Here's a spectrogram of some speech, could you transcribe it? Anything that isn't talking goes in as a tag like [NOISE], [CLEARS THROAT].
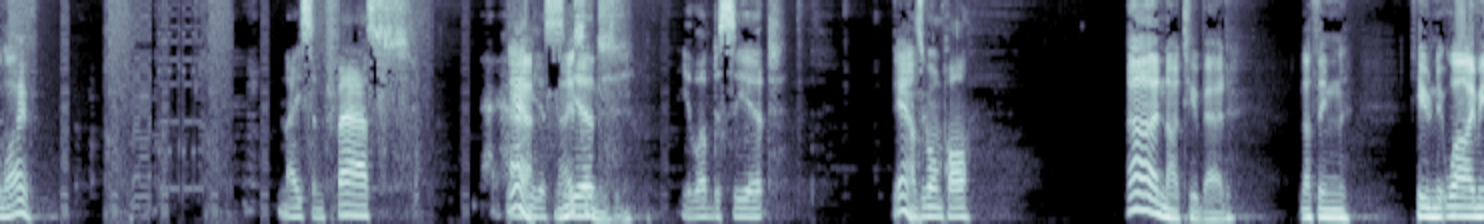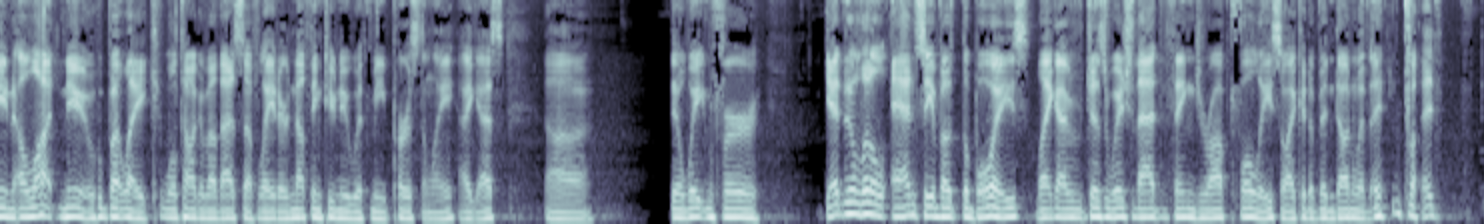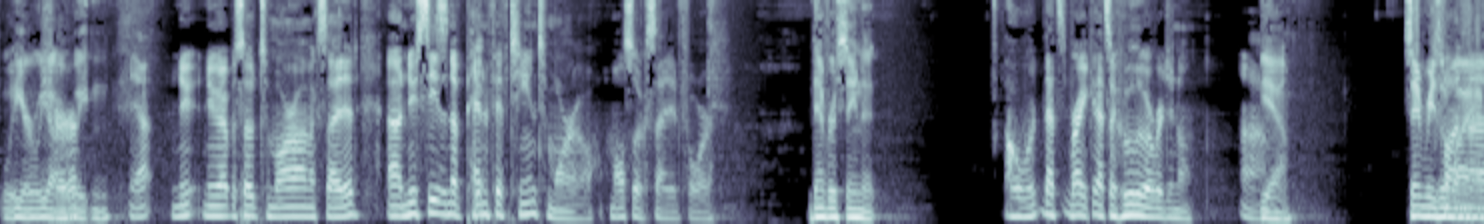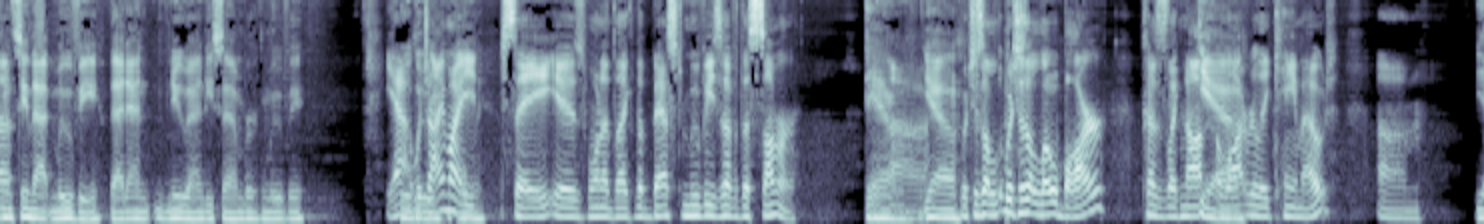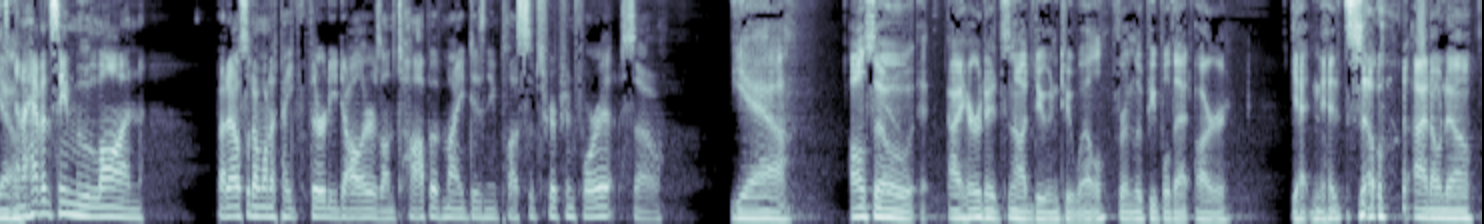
We're live. Nice and fast. Happy yeah, to see nice it. You love to see it. Yeah, How's it going, Paul? uh, not too bad. Nothing too new. Well, I mean, a lot new, but like we'll talk about that stuff later. Nothing too new with me personally, I guess. Uh, still waiting for getting a little antsy about the boys. Like I just wish that thing dropped fully so I could have been done with it. [LAUGHS] But here we Sure. are waiting. Yeah, new new episode tomorrow. I'm excited. Uh, new season of Pen 15 tomorrow. I'm also excited for. Never seen it. Oh, that's right. That's a Hulu original. Um, Yeah. Same reason Fun, why I uh, haven't seen that movie, that an- new Andy Samberg movie. yeah, Hulu which I might only. say is one of like the best movies of the summer. Damn. Uh, yeah. which is a which is a low bar because like not a lot really came out. Um, Yeah. and I haven't seen Mulan, but I also don't want to pay thirty dollars on top of my Disney Plus subscription for it. So Yeah. Also, I heard it's not doing too well from the people that are getting it. [LAUGHS] So I don't know.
